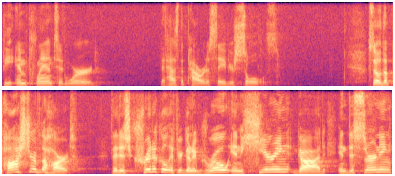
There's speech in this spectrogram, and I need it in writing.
the implanted word that has the power to save your souls. So, the posture of the heart that is critical if you're going to grow in hearing God, in discerning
